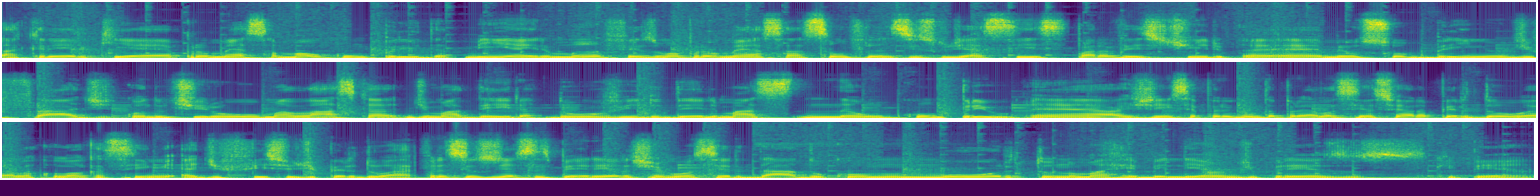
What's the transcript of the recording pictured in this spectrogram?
a crer que é promessa mal cumprida. Minha irmã fez uma promessa a São Francisco de Assis para vestir é, é, meu sobrinho de frade quando tirou uma lasca de madeira do ouvido dele, mas não cumpriu. É, a agência pergunta para ela assim: a senhora perdoa? Ela coloca assim: é difícil de perdoar. Francisco de Assis Pereira chegou a ser dado como morto numa rebelião de presos. Que pena.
